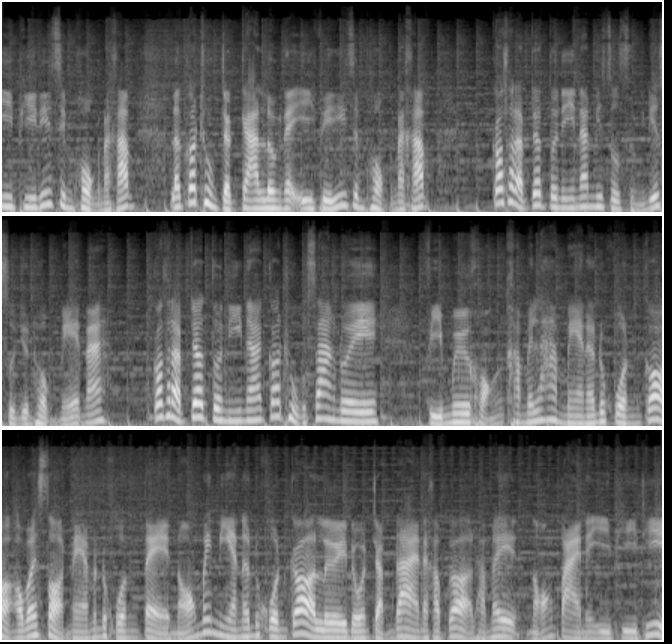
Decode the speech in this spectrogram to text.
EP ที่ 16 นะครับ แล้วก็ถูกจัดการลงใน EP ที่ 16 นะครับ ก็สำหรับเจ้าตัวนี้นะมีสูงสูงที่ 0.6 เมตรนะ ก็สำหรับเจ้าตัวนี้นะก็ถูกสร้างโดย ฝีมือของคาเมล่าแมนนะทุกคนก็เอาไว้สอดแนมนะทุกคน แต่น้องไม่เนียนนะทุกคนก็เลยโดนจับได้นะครับ ก็ทำให้น้องตายใน EP ที่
